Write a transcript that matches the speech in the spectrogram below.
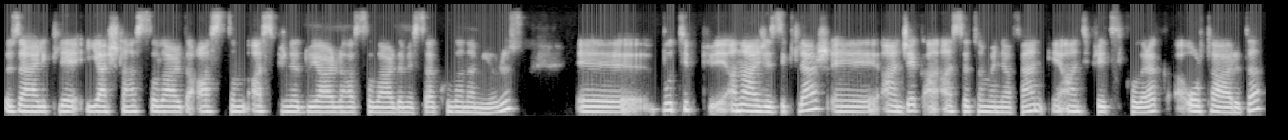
Özellikle yaşlı hastalarda, astım, aspirine duyarlı hastalarda mesela kullanamıyoruz. E, bu tip analjezikler e, ancak asetaminofen e, antipiretik olarak orta ağrıda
